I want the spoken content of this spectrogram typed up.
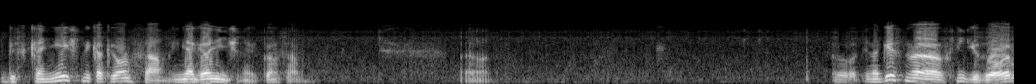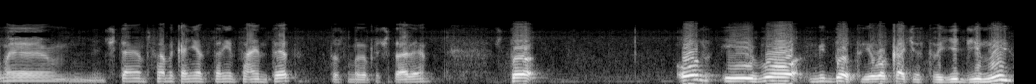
бесконечный, как и он сам, и неограниченный, как он сам. Вот. Вот. И написано в книге Зор, мы читаем самый конец страницы Айнтет, то, что мы уже прочитали, что он и его медот, его качество едины,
